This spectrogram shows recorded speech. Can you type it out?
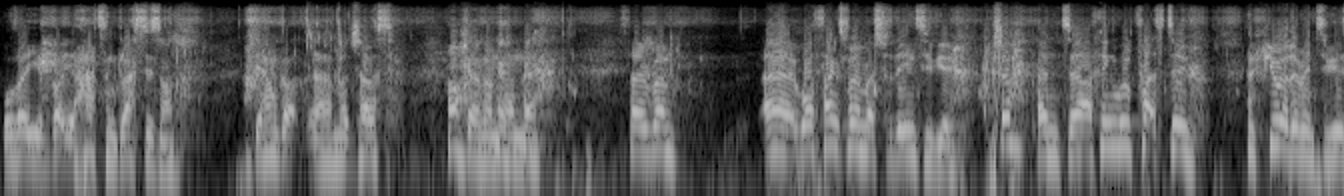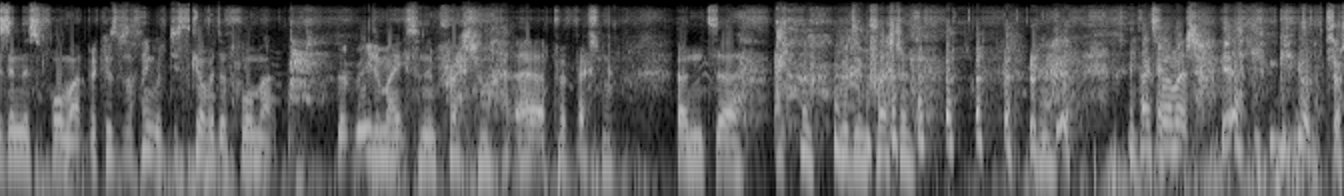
although you've got your hat and glasses on, you haven't got uh, much else going on down there. So, um, uh, well, thanks very much for the interview. Sure. And uh, I think we'll perhaps do a few other interviews in this format because I think we've discovered a format that really makes an impression, uh, a professional and uh, good impression. Yeah. Thanks very much. Yeah, thank you, John.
